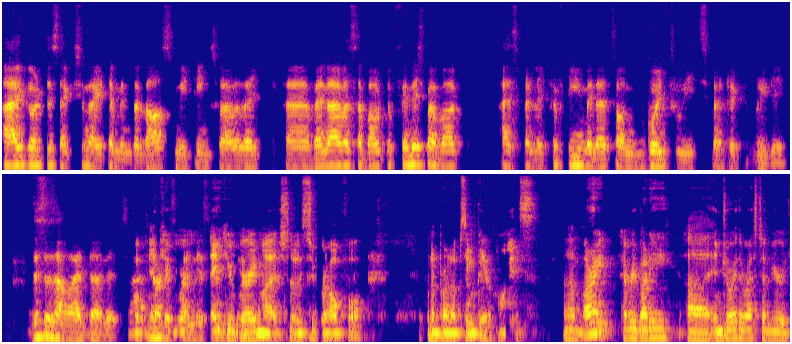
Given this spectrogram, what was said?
I got this action item in the last meeting, so I was like, uh, when I was about to finish my work, I spent like 15 minutes on going through each metric every day. This is how I'd done it. So Well, thank you, as ver- fun as thank you you. very much. That was super helpful. And it brought up some Thank good you. points. Um, all right, everybody, uh, enjoy the rest of your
